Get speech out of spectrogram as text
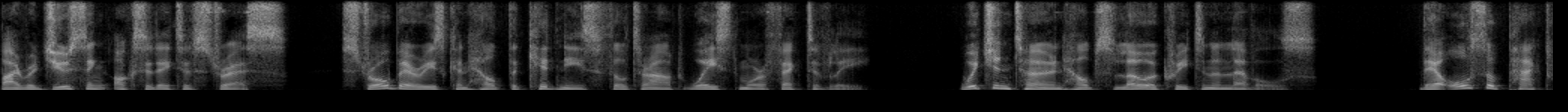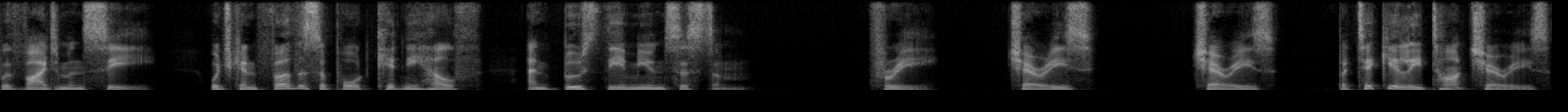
By reducing oxidative stress, strawberries can help the kidneys filter out waste more effectively, which in turn helps lower creatinine levels. They are also packed with vitamin C, which can further support kidney health and boost the immune system. 3. Cherries. cherries, particularly tart cherries,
